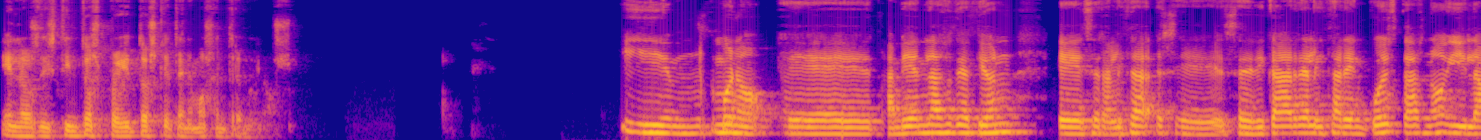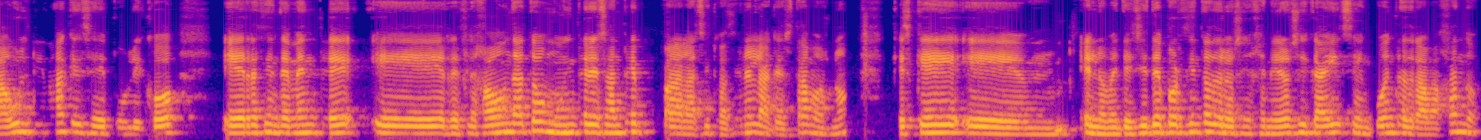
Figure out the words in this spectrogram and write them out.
en los distintos proyectos que tenemos entre manos. Y bueno, eh, también la asociación eh, se, realiza, se, dedica a realizar encuestas, ¿no? Y la última que se publicó eh, recientemente reflejaba un dato muy interesante para la situación en la que estamos, ¿no? Que es que el 97% de los ingenieros ICAI se encuentra trabajando.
